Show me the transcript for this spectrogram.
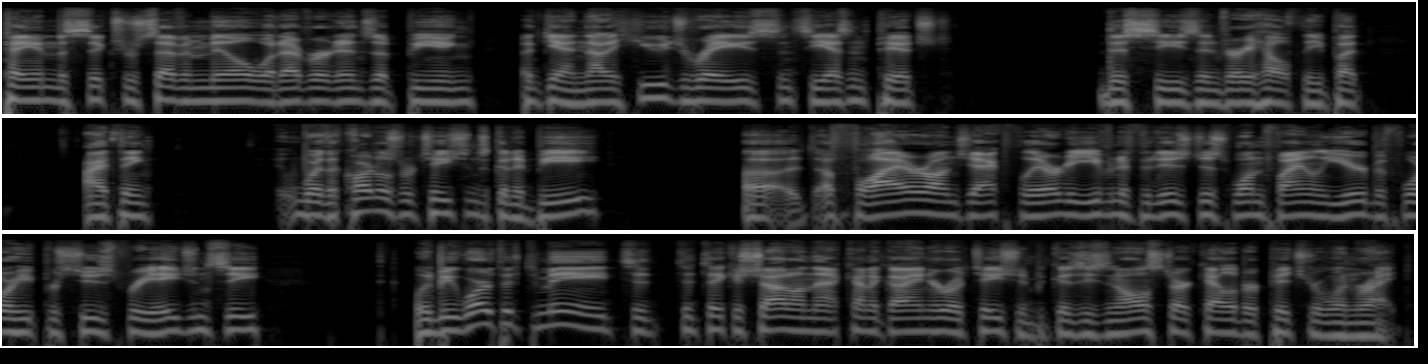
pay him the six or seven mil, whatever it ends up being. Again, not a huge raise since he hasn't pitched this season, very healthy. But I think where the Cardinals rotation is going to be uh, a flyer on Jack Flaherty, even if it is just one final year before he pursues free agency, would be worth it to me to to take a shot on that kind of guy in your rotation because he's an all star caliber pitcher when right.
